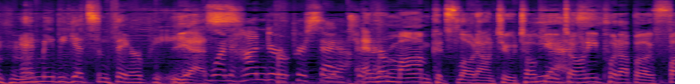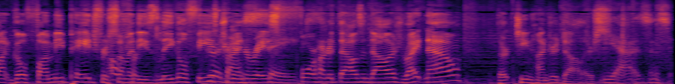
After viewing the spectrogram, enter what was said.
and maybe get some therapy. yes, One hundred percent. And her mom could slow down too. Tokyo Yes. Tony put up a fun, GoFundMe page for Oh, some of these legal fees, trying to raise sake. four hundred thousand dollars. Right now, thirteen hundred dollars. Yeah, I was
